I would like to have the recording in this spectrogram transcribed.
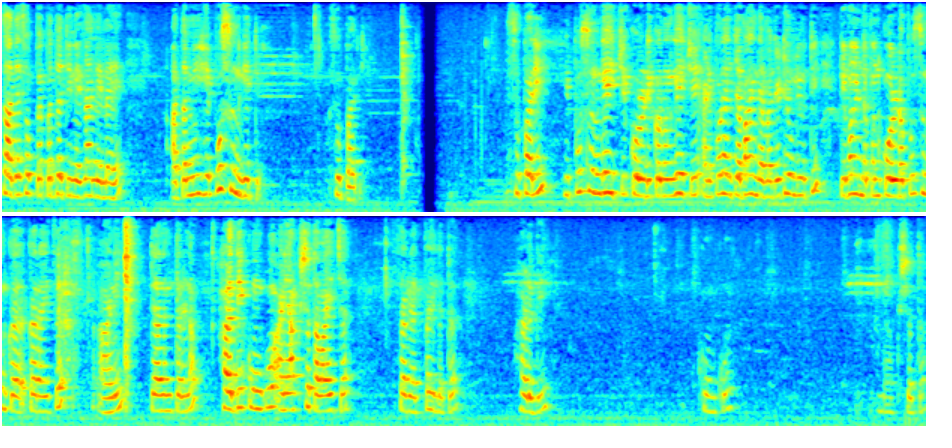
साध्या सोप्या पद्धतीने झालेला आहे. आता मी हे पुसून घेते सुपारी. सुपारी ही पुसून घ्यायची कोरडी करून घ्यायची आणि पुन्हा ज्या भांड्यामध्ये ठेवली होती ते भांडं पण कोरडं पुसून करायचं. आणि त्यानंतर ना हळदी कुंकू आणि अक्षता व्हायच्यात सगळ्यात पहिलं तर हळदी कुंकू आणि अक्षता.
